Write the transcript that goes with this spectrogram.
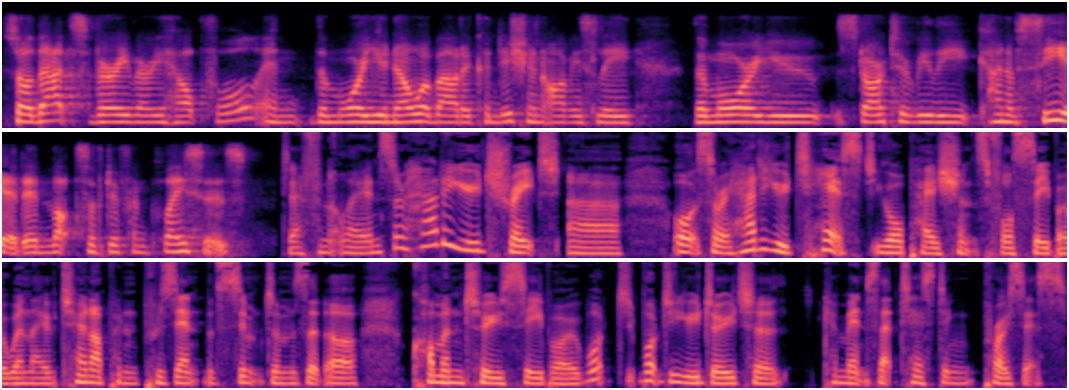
So that's very, very helpful. And the more you know about a condition, obviously, the more you start to really kind of see it in lots of different places. Definitely. And so, how do you treat, uh, or sorry, how do you test your patients for SIBO when they turn up and present with symptoms that are common to SIBO? What what do you do to commence that testing process?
